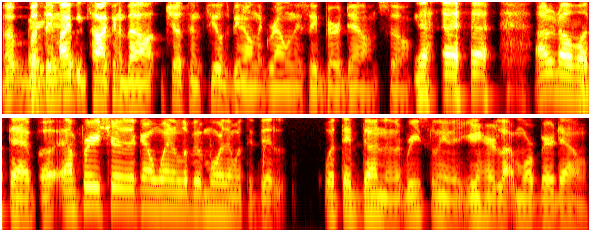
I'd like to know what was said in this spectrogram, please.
Oh, but they down. might be talking about Justin Fields being on the ground when they say bear down. So I don't know about that, but I'm pretty sure they're going to win a little bit more than what they did, what they've done recently, and you're going to hear a lot more bear down.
